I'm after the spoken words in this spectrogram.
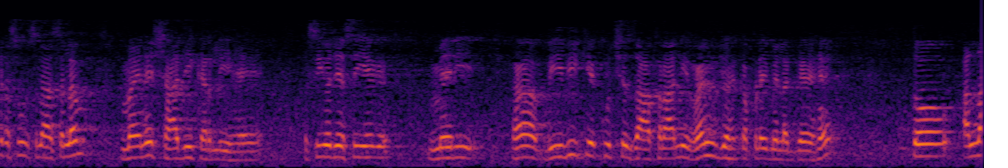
کے رسول صلی اللہ علیہ وسلم، میں نے شادی کر لی ہے۔ اسی وجہ سے یہ میری ہاں بیوی کے کچھ زعفرانی رنگ جو ہے کپڑے میں لگ گئے ہیں۔ تو اللہ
